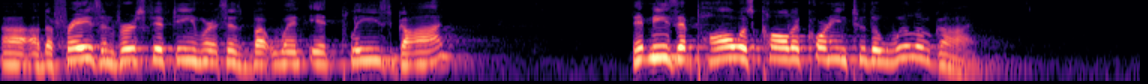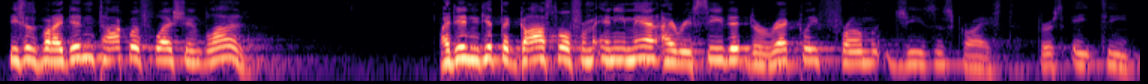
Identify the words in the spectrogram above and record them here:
uh, the phrase in verse 15 where it says, "But when it pleased God," it means that Paul was called according to the will of God. He says, "But I didn't talk with flesh and blood. I didn't get the gospel from any man. I received it directly from Jesus Christ." Verse 18.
